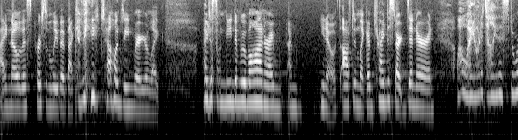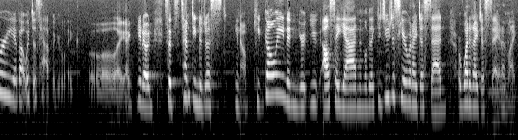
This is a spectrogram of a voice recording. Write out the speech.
I know this personally that that can be challenging where you're like, I just need to move on, or I'm, I'm, you know, it's often like I'm trying to start dinner and, oh, I want to tell you this story about what just happened. You're like, oh, I, I, you know, so it's tempting to just, you know, keep going and you're, you, I'll say yeah, and then they'll be like, did you just hear what I just said? Or what did I just say? And I'm like,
